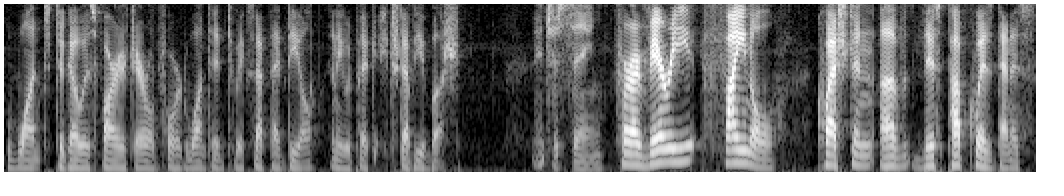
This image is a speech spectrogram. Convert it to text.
want to go as far as Gerald Ford wanted to accept that deal, and he would pick H.W. Bush. Interesting. For our very final question of this pop quiz, Dennis,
